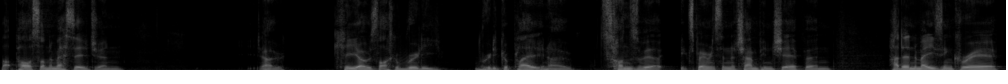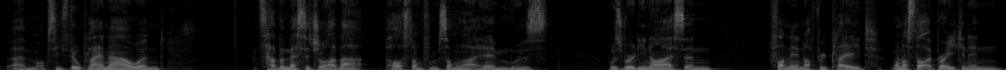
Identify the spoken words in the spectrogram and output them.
like, pass on the message, and you know, Keogh's like a really really good player. You know, tons of experience in the championship and had an amazing career. Um, obviously, still playing now, and to have a message like that passed on from someone like him was was really nice. And funnily enough, we played when I started breaking in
